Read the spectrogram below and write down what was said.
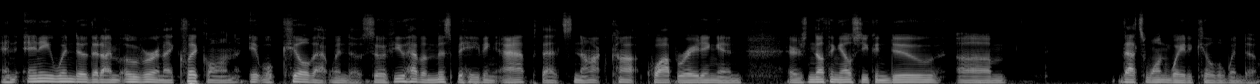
And any window that I'm over and I click on, it will kill that window. So if you have a misbehaving app that's not co- cooperating and there's nothing else you can do, um, that's one way to kill the window.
